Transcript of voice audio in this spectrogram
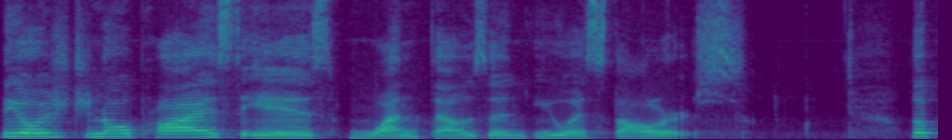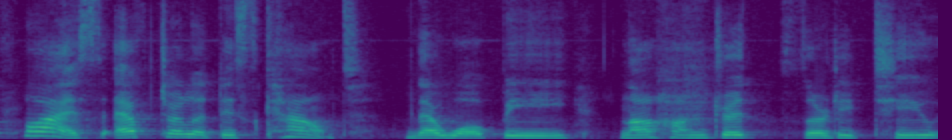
The original price is 1,000 US dollars. The price after the discount, that will be $932.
